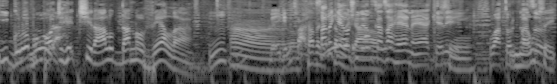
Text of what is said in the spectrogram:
e Globo Mula. pode retirá-lo da novela. Ah, Bem que fazem. achava Sabe ele quem é tão o Juliano legal. Casarré, né? Aquele. Sim. O ator que Não faz. o- sei.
